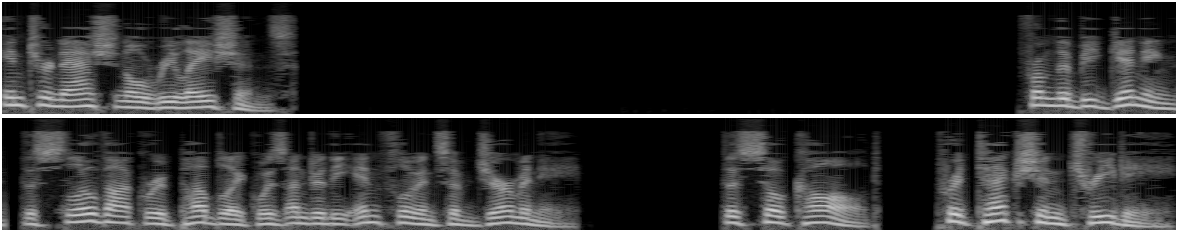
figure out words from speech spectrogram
International relations From the beginning, the Slovak Republic was under the influence of Germany. The so-called «protection treaty»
